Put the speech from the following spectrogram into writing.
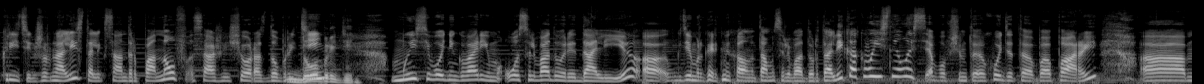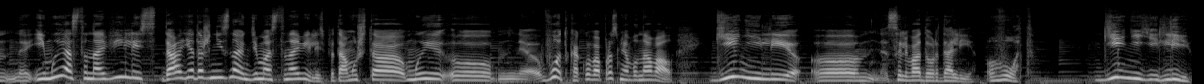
критик, журналист Александр Панов. Саша, еще раз добрый, день. Добрый день. Мы сегодня говорим о Сальвадоре Дали. а, Где Маргарита Михайловна, там и Сальвадор Дали, как выяснилось. В общем-то, ходят а. А, И мы остановились... Да, я даже не знаю, где мы остановились, потому что мы... Вот какой вопрос меня волновал. Гений ли э, Сальвадор Дали? Вот. Гений ли?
